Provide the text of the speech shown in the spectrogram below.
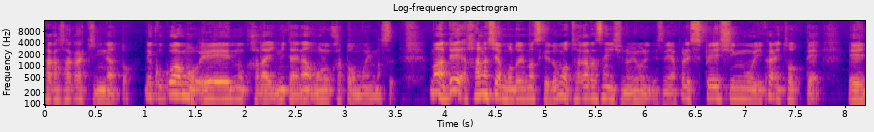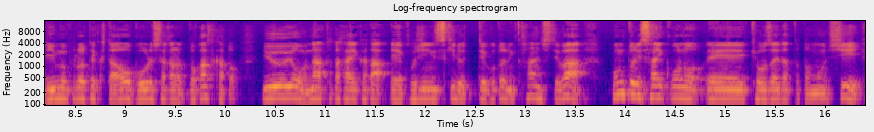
高さが気になると。で、ここはもう永遠の課題みたいなものかと思います。まあ、で、話は戻りますけども、高田選手のようにですね、やっぱりスペーシングをいかに取って、えー、リムプロテクターをゴール下からどかすかというような戦い方、えー、個人スキルっていうことに関しては、本当に最高の、えー、教材だったと思うし、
